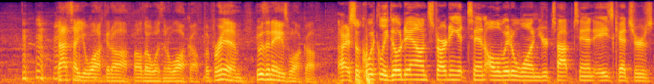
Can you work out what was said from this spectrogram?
That's how you walk it off, although it wasn't a walk off. But for him, it was an A's walk off. All right, so quickly go down, starting at 10 all the way to 1, your top 10 A's catchers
